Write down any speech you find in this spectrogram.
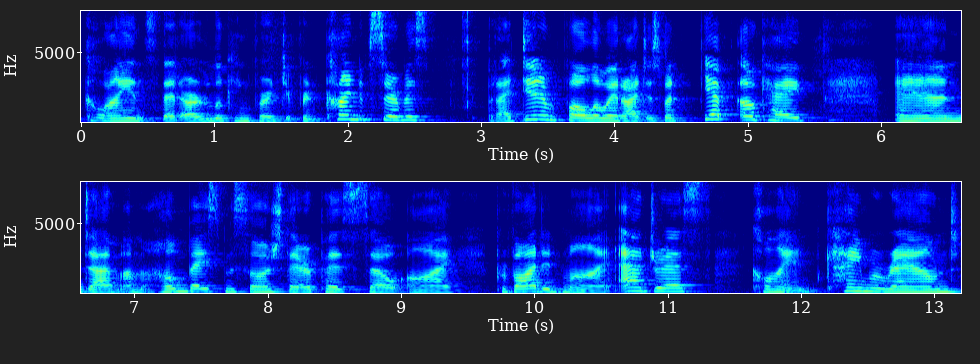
clients that are looking for a different kind of service but I didn't follow it. I just went, yep, okay. And um, I'm a home-based massage therapist, so I provided my address. Client came around,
